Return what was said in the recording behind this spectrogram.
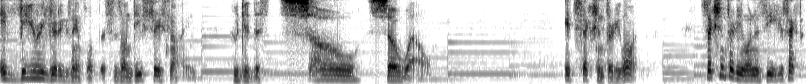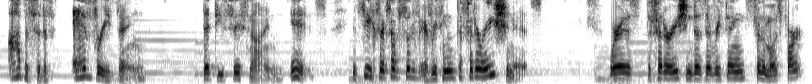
A very good example of this is on Deep Space Nine, who did this so, so well. It's Section 31. Section 31 is the exact opposite of everything that Deep Space Nine is. It's the exact opposite of everything that the Federation is. Whereas the Federation does everything, for the most part,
